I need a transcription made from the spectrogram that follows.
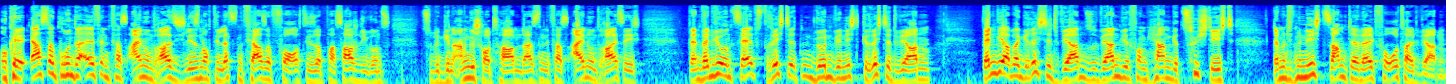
Okay, 1. Korinther 11 in Vers 31. Ich lese noch die letzten Verse vor aus dieser Passage, die wir uns zu Beginn angeschaut haben. Da ist in Vers 31. Denn wenn wir uns selbst richteten, würden wir nicht gerichtet werden. Wenn wir aber gerichtet werden, so werden wir vom Herrn gezüchtigt, damit wir nicht samt der Welt verurteilt werden.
